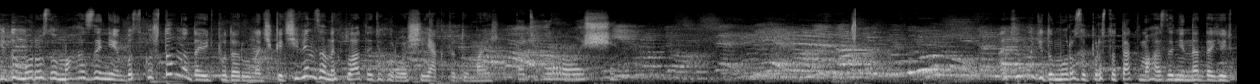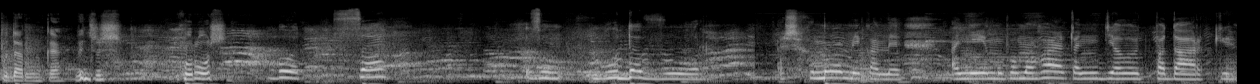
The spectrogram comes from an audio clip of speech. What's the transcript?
А Морозу в магазині безкоштовно дають подаруночки, чи він за них платить гроші? Як ти думаєш? Дать гроші. А чому Діду Морозу просто так в магазині не дають подарунки? Він же ж хороший. Бо це буде вор. С гномиками. Они ему помогают, они делают подарки.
